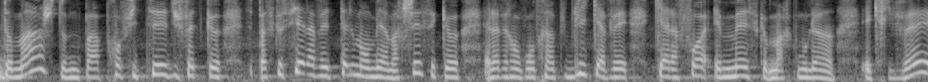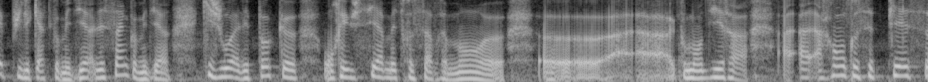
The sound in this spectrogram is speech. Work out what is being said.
dommage de ne pas profiter du fait que parce que si elle avait tellement bien marché, c'est que elle avait rencontré un public qui avait qui à la fois aimait ce que Marc Moulin écrivait et puis les quatre comédiens, les cinq comédiens qui jouaient à l'époque euh, ont réussi à mettre ça vraiment, euh, comment dire, à, rendre cette pièce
